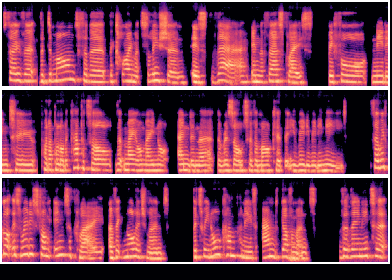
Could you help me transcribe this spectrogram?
so that the demand for the, the climate solution is there in the first place before needing to put up a lot of capital that may or may not end in the, the result of a market that you really, really need. So we've got this really strong interplay of acknowledgement between all companies and government that they need to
